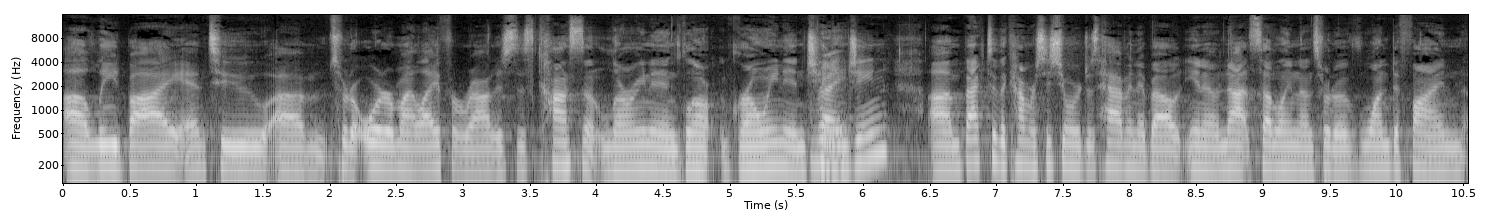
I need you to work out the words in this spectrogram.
uh, lead by and to um, sort of order my life around is this constant learning and glo- growing and Right. changing. Um, back to the conversation we were just having about you know not settling on sort of one defined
